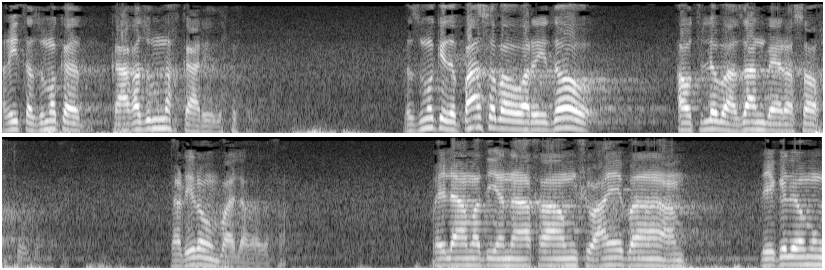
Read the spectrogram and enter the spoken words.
هغه ته زمکه کاغذ هم نه ښکارې ده د زمکه د پاسه به ورېدو او تل به ځان به رسوته دا ډیره مبالغه ده ویلا مدینا خام شعیبا لګلو موږ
